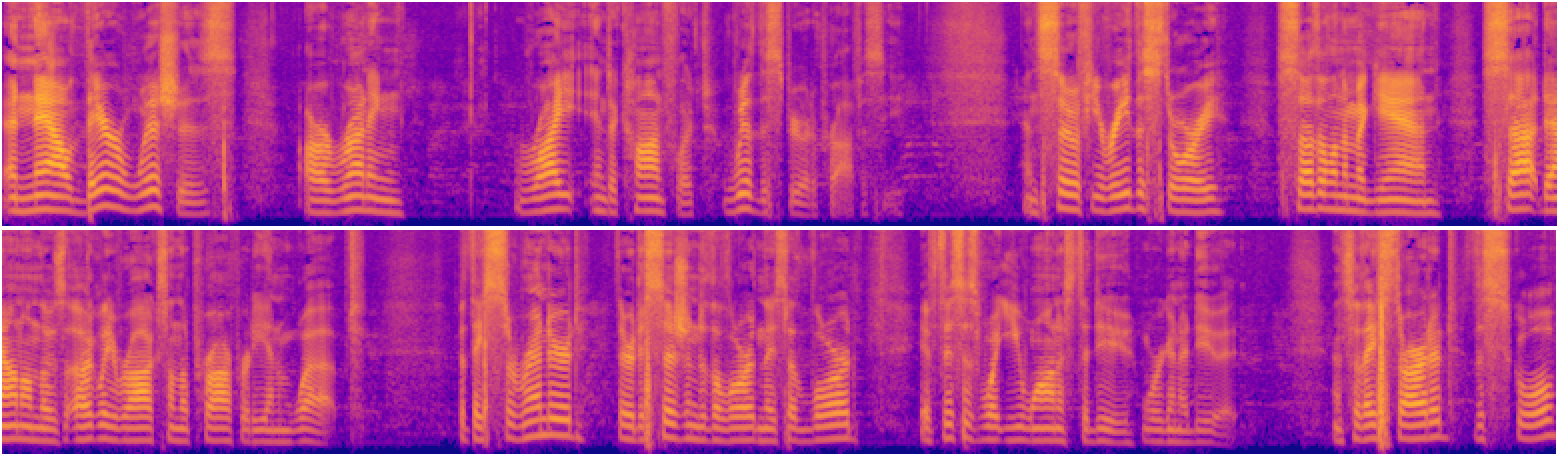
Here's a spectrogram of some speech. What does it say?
And now their wishes are running right into conflict with the spirit of prophecy. And so if you read the story, Sutherland and Magan sat down on those ugly rocks on the property and wept. But they surrendered their decision to the Lord and they said, Lord, if this is what you want us to do, we're going to do it. And so they started the school.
